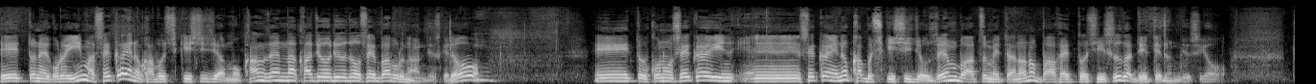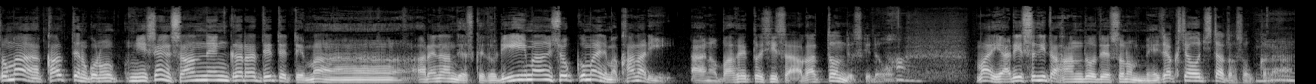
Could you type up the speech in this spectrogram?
えー、っとね、これ今、世界の株式市場はもう完全な過剰流動性バブルなんですけど、えー、っと、この世界、えー、世界の株式市場全部集めたののバフェット指数が出てるんですよ。と、まあ、かつてのこの2003年から出てて、まあ、あれなんですけど、リーマンショック前にまあかなり、あの、バフェット指数上がったんですけど、はい、まあ、やりすぎた反動で、そのめちゃくちゃ落ちたと、そこから。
